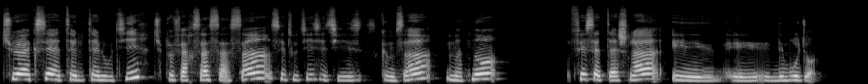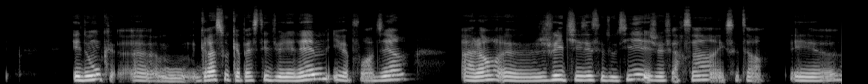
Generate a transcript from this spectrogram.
tu as accès à tel tel outil, tu peux faire ça, ça, ça, cet outil s'utilise comme ça, maintenant, fais cette tâche-là et, débrouille-toi. Et donc, euh, grâce aux capacités du LLM, il va pouvoir dire, alors, euh, je vais utiliser cet outil et je vais faire ça, etc. Et euh,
